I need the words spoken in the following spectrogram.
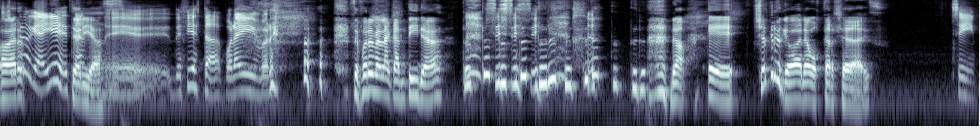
A Yo ver, creo que ahí están, teorías. Eh, de fiesta, por ahí. Se fueron a la cantina Sí, sí, sí. No, eh, yo creo que van a buscar Jedi. Sí.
